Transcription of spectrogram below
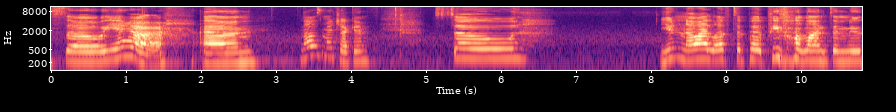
So yeah, um, that was my check-in. So you know, I love to put people onto new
